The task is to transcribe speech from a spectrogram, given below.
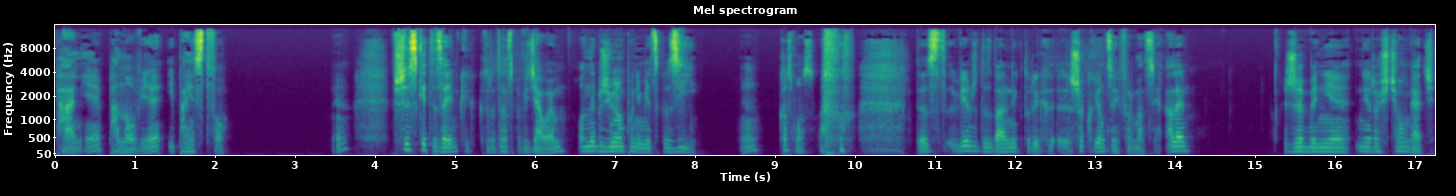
panie, panowie i państwo. Nie? Wszystkie te zaimki, które teraz powiedziałem, one brzmią po niemiecku sie. Nie? Kosmos. to jest, wiem, że to jest dla niektórych e, szokująca informacja, ale żeby nie, nie rozciągać.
